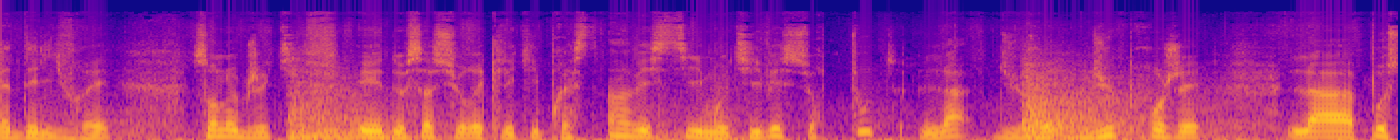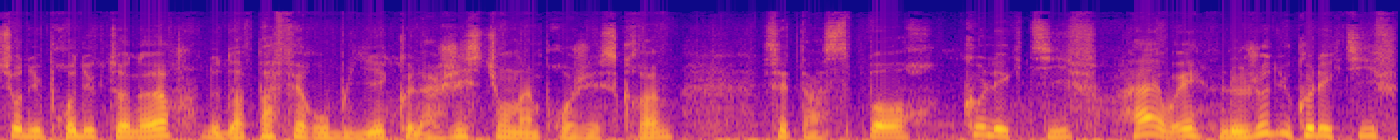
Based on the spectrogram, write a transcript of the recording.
à délivrer. Son objectif est de s'assurer que l'équipe reste investie et motivée sur toute la durée du projet. La posture du product owner ne doit pas faire oublier que la gestion d'un projet Scrum, c'est un sport collectif. Ah oui, le jeu du collectif.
